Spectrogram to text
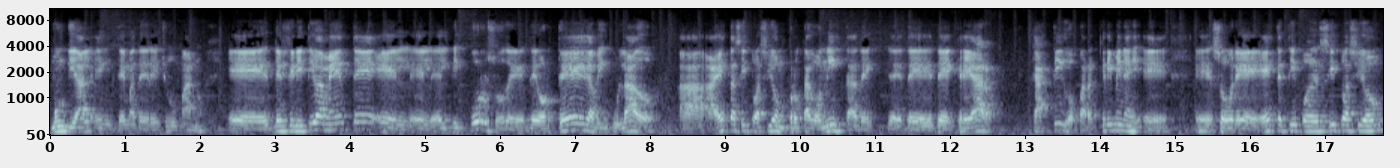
mundial en temas de derechos humanos. Eh, definitivamente el, discurso de, Ortega vinculado a, esta situación protagonista de, crear castigos para crímenes eh, sobre este tipo de situación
